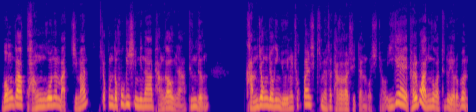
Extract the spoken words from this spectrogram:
뭔가 광고는 맞지만 조금 더 호기심이나 반가움이나 등등 감정적인 요인을 촉발시키면서 다가갈 수 있다는 것이죠. 이게 별거 아닌 것 같아도 여러분,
